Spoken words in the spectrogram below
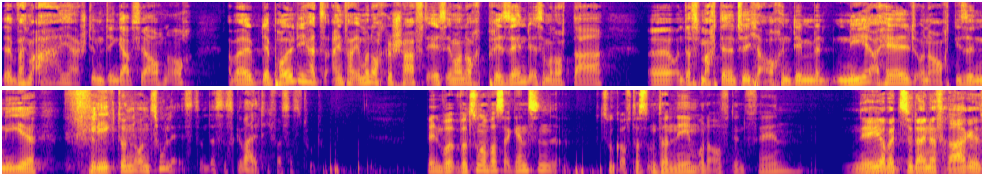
äh, was man, ah ja, stimmt, den gab's ja auch noch. Aber der Poldi hat es einfach immer noch geschafft. Er ist immer noch präsent, er ist immer noch da. Äh, und das macht er natürlich auch, indem er Nähe hält und auch diese Nähe pflegt und, und zulässt. Und das ist gewaltig, was das tut. Ben, wolltest du noch was ergänzen in Bezug auf das Unternehmen oder auf den Fan? Nee, aber zu deiner Frage,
